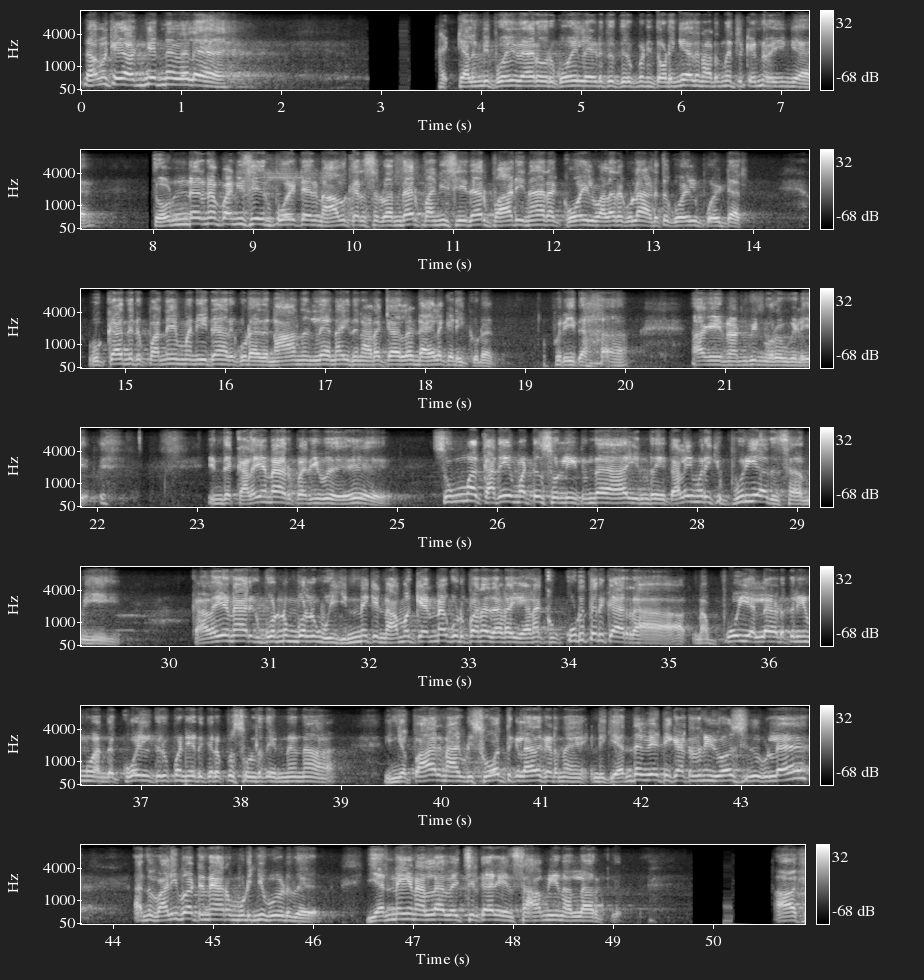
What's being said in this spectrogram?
நமக்கு அங்க என்ன வேலை? கிளம்பி போய் வேற ஒரு கோயிலை எடுத்து திருப்பணி தொடங்கி அது நடந்துட்டு இருக்குன்னு வைங்க. தொண்டர்னா பணி செய்து போயிட்டார். நாவுக்கரசர் வந்தார் பணி செய்தார் பாடினார் கோயில் வளரக்குள்ள அடுத்த கோயில் போயிட்டார். உட்கார்ந்துட்டு பண்ணையம் பண்ணிட்டா இருக்கக்கூடாது. நான் இல்லைன்னா இது நடக்காதுல டயலாக் கிடைக்கக்கூடாது புரியுதா? ஆக நண்பின் உறவுகளே இந்த கலையனார் பதிவு சும்மா கதையை மட்டும் சொல்லிட்டு இருந்தா இன்றைய தலைமுறைக்கு புரியாது சாமி. கலையனாருக்கு பொண்ணும் போல இன்னைக்கு நமக்கு என்ன கொடுப்பானா தடா எனக்கு கொடுத்துருக்காரா நான் போய் எல்லா இடத்துலையும் அந்த கோயில் திருப்பணி எடுக்கிறப்ப சொல்றது என்னன்னா இங்க பாரு நான் இப்படி சோத்துக்கு இல்லாத கிடந்தேன். இன்னைக்கு எந்த வேட்டி கட்டுறதுன்னு யோசிச்சதுக்குள்ள அந்த வழிபாட்டு நேரம் முடிஞ்சு போயிடுது. என்னையும் நல்லா வச்சிருக்காரு என் சாமியும் நல்லா இருக்கு. ஆக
